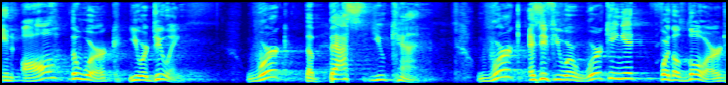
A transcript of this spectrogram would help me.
In all the work you are doing, work the best you can. Work as if you were working it for the Lord,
